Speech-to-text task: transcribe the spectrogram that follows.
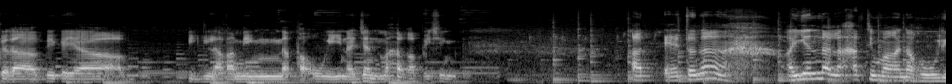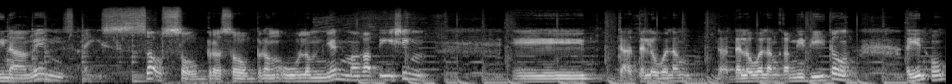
Grabe, kaya bigla kaming napauwi na dyan mga ka-fishing. At eto na, ayan na lahat yung mga nahuli namin. Ay, so, sobra-sobrang ulam niyan mga ka-fishing. Eh, dadalawa lang, dadalawa lang kami dito. Ayun oh,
